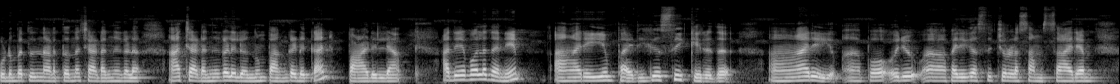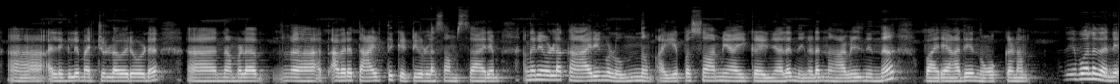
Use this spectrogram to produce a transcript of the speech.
കുടുംബത്തിൽ നടത്തുന്ന ചടങ്ങുകൾ. ആ ചടങ്ങുകളിലൊന്നും പങ്കെടുക്കാൻ പാടില്ല. അതേപോലെ തന്നെ ആരെയും പരിഹസിക്കരുത്. ആരെയും അപ്പോൾ ഒരു പരിഹസിച്ചുള്ള സംസാരം അല്ലെങ്കിൽ മറ്റുള്ളവരോട് നമ്മൾ അവരെ താഴ്ത്തി കെട്ടിയുള്ള സംസാരം അങ്ങനെയുള്ള കാര്യങ്ങളൊന്നും അയ്യപ്പസ്വാമി ആയിക്കഴിഞ്ഞാൽ നിങ്ങളുടെ നാവിൽ നിന്ന് വരാതെ നോക്കണം. അതേപോലെ തന്നെ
